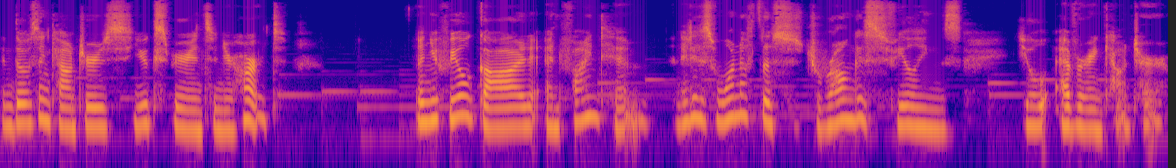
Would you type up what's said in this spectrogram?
and those encounters you experience in your heart. And you feel God and find Him and it is one of the strongest feelings you'll ever encounter.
